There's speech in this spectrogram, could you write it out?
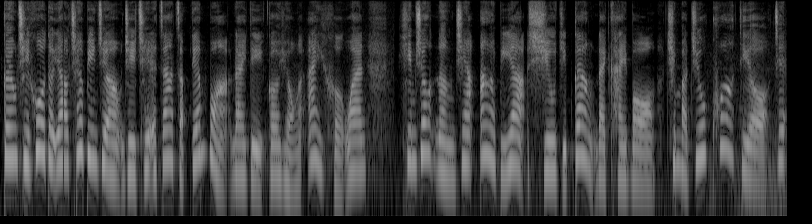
高雄市府就邀请民众日七一早十点半来伫高雄爱河湾欣赏两只阿比亚收集港来开幕，亲目睭看到这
